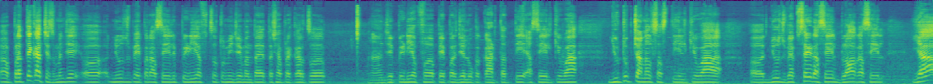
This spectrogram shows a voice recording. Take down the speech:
प्रत्येकाचेच. म्हणजे न्यूजपेपर असेल पी डी एफचं तुम्ही जे म्हणताय तशा प्रकारचं जे पी डी एफ पेपर जे लोक काढतात ते असेल किंवा यूट्यूब चॅनल्स असतील किंवा न्यूज वेबसाईट असेल ब्लॉग असेल या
